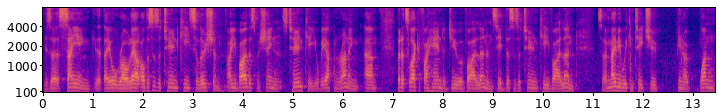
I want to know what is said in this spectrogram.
there's a saying that they all roll out, oh, this is a turnkey solution. Oh, you buy this machine and it's turnkey, you'll be up and running. Um, but it's like if I handed you a violin and said, this is a turnkey violin. So maybe we can teach you, you know, one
